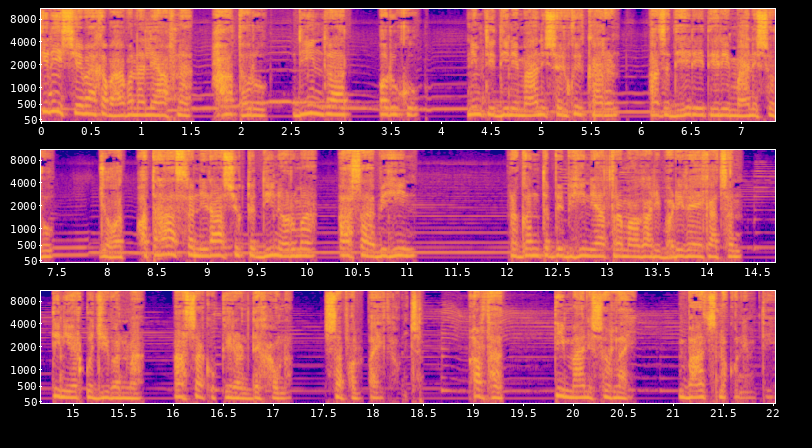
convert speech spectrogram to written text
तिनै सेवाका भावनाले आफ्ना हातहरू दिन रात अरूको निम्ति दिने मानिसहरूकै कारण आज धेरै धेरै मानिसहरू जो हत- हताश र निराशयुक्त दिनहरूमा आशाविहीन र गन्तव्यविहीन यात्रामा अगाडि बढिरहेका छन्। तिनीहरूको जीवनमा आशाको किरण देखाउन सफल भएका हुन्छन्। अर्थात् ती मानिसहरूलाई बाँच्नको निम्ति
